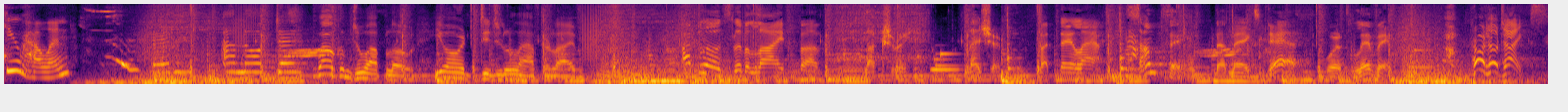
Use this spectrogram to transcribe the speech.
You, Helen. Welcome to Upload, your digital afterlife. Uploads live a life of luxury, leisure, but they lack something that makes death worth living. Prototypes!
